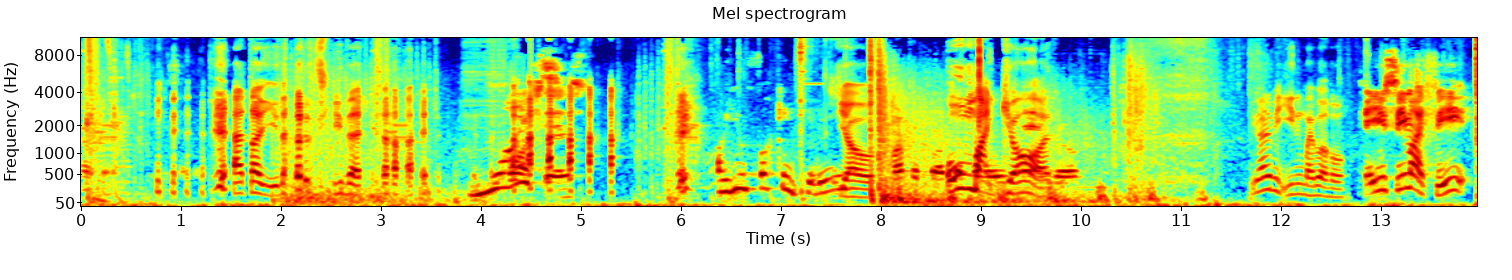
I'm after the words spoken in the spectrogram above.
Okay. I thought you that was you that died. Watch this. Are you fucking kidding me? Yo, What the fuck? Oh my God. bro. you gotta be eating my butthole. Can you see my feet?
